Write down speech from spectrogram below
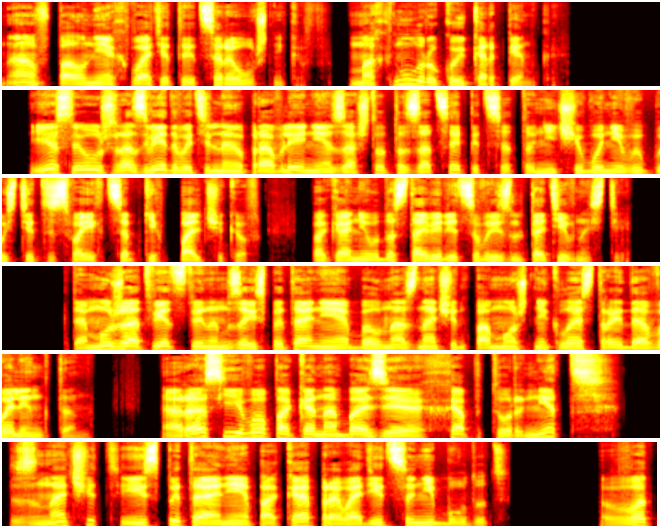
Нам вполне хватит и ЦРУшников, махнул рукой Карпенко. Если уж разведывательное управление за что-то зацепится, то ничего не выпустит из своих цепких пальчиков, пока не удостоверится в результативности. К тому же ответственным за испытание был назначен помощник Лестрейда Веллингтон. А раз его пока на базе Хаптур нет, значит, и испытания пока проводиться не будут. Вот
